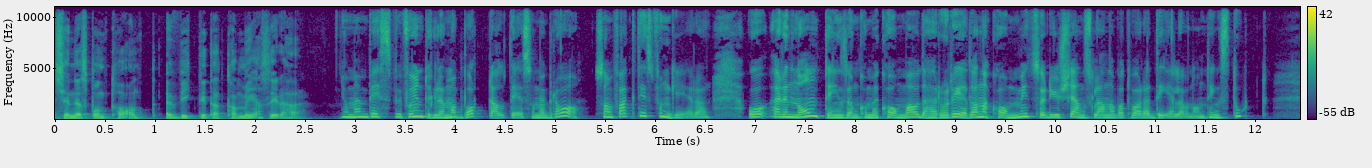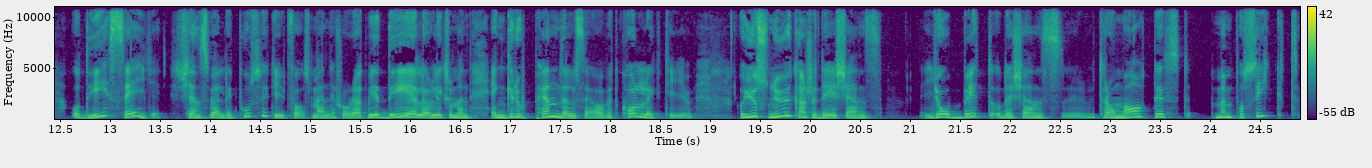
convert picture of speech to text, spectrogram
känner jag spontant är viktigt att ta med sig i det här. Ja, men visst, vi får inte glömma bort allt det som är bra, som faktiskt fungerar. Och är det någonting som kommer komma av det här och redan har kommit så är det ju känslan av att vara del av någonting stort. Och det i sig känns väldigt positivt för oss människor, att vi är del av liksom en, en grupphändelse, av ett kollektiv. Och just nu kanske det känns jobbigt och det känns eh, traumatiskt. Men på sikt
